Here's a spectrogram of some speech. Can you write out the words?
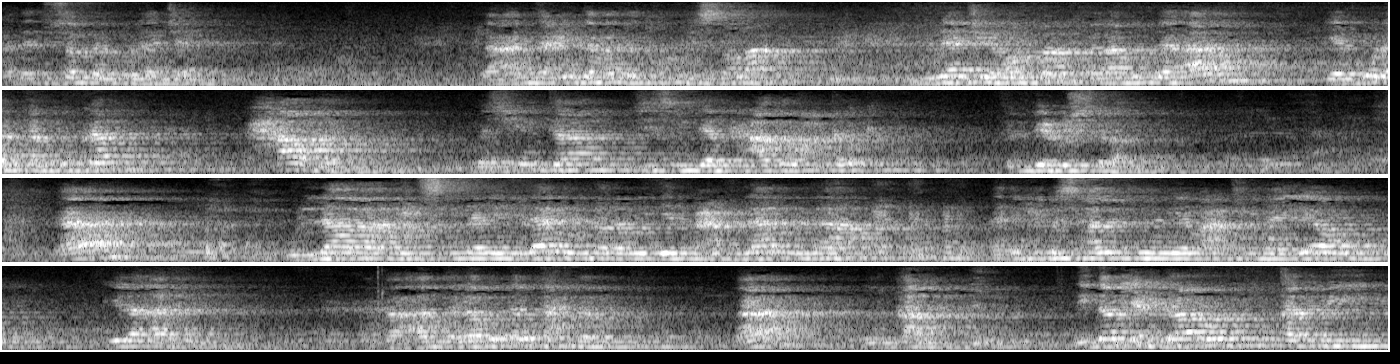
هذا تسمى المناجاة. فأنت عندما تدخل في الصلاة تناجي ربك فلا بد أن يكون قلبك حاضر ماشي أنت جسم ديالك حاضر وعقلك في البيع والشراء. ها؟ ولا راه كيتسنى لي فلان ولا راني ندير مع فلان ولا هذيك المسألة الفلانية ما عرفتينا هي إلى آخره. فأنت لابد أن تحضر ها؟ القلب. إذا إحضار قلبي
